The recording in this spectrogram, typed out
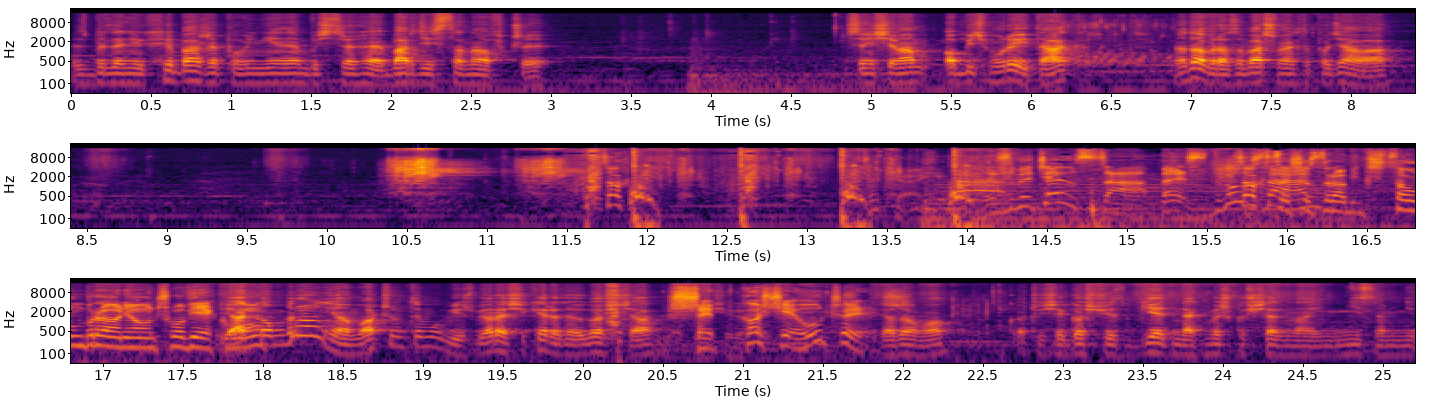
Byle nie chyba, że powinienem być trochę bardziej stanowczy. W sensie mam obić mu ryj, tak? No dobra, zobaczmy jak to podziała. Co? Zwycięzca! Bez dwóch Co chcesz zrobić z tą bronią, człowieku? Jaką bronią? O czym ty mówisz? Biorę siekierę tego gościa. Szybko się uczy. Wiadomo. Oczywiście gościu jest biedny jak mysz kościelna i nic nam nie,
